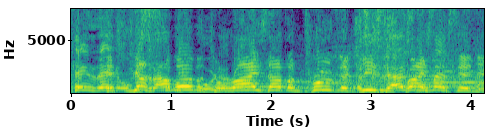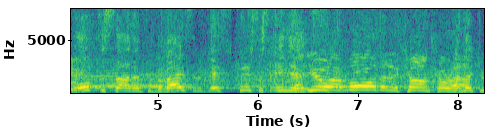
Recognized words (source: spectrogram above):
geen reden It's om just miserabel te moment to worden. rise up and prove that Het Jesus Christ is in you. op te staan en te bewijzen dat Jezus Christus in je That is. you are more than a En conqueror. dat je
